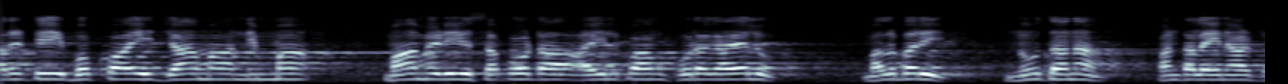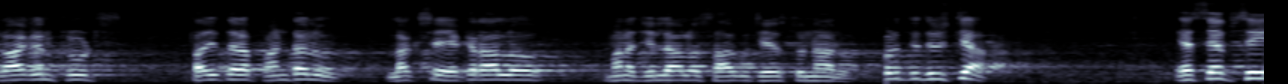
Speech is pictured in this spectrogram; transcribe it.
అరటి బొప్పాయి జామ నిమ్మ మామిడి సపోటా ఆయిల్ పామ్ కూరగాయలు మల్బరీ నూతన పంటలైన డ్రాగన్ ఫ్రూట్స్ తదితర పంటలు లక్ష ఎకరాల్లో మన జిల్లాలో సాగు చేస్తున్నారు. అభివృద్ధి దృష్ట్యా ఎస్ఎఫ్సి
